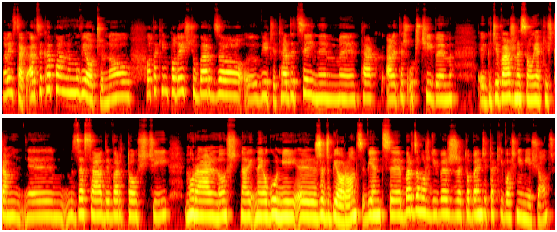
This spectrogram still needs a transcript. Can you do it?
No więc tak, arcykapłan mówi o czym? No, o takim podejściu bardzo, y, wiecie, tradycyjnym, y, tak, ale też uczciwym, gdzie ważne są jakieś tam y, zasady, wartości, moralność, naj, najogólniej y, rzecz biorąc, więc y, bardzo możliwe, że to będzie taki właśnie miesiąc,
